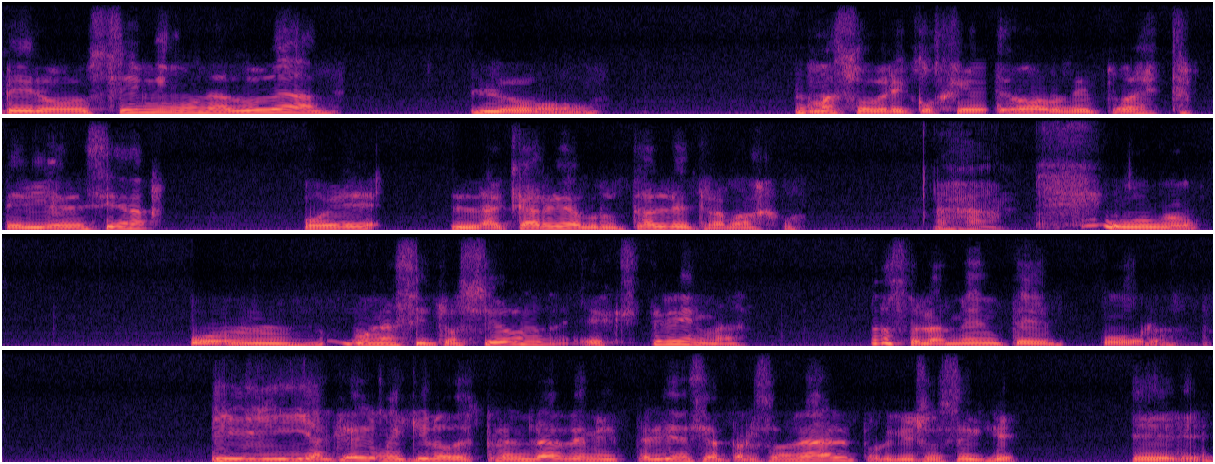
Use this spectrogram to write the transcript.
Pero sin ninguna duda, lo, lo más sobrecogedor de toda esta experiencia fue la carga brutal de trabajo. Ajá. Hubo una situación extrema no solamente por... Y aquí me quiero desprender de mi experiencia personal, porque yo sé que eh,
